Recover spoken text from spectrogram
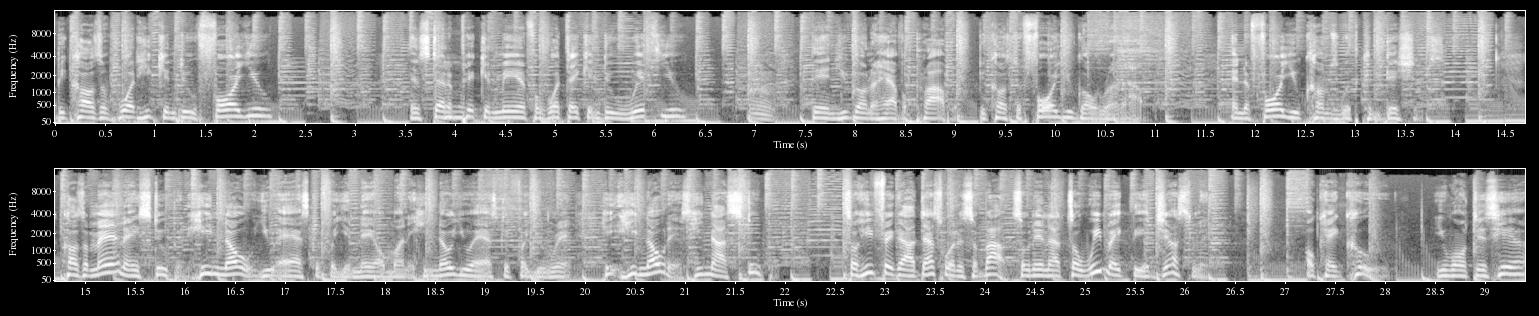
because of what he can do for you, instead of mm-hmm. picking men for what they can do with you, mm. then you're gonna have a problem because the for you gonna run out, and the for you comes with conditions. Cause a man ain't stupid. He know you asking for your nail money. He know you asking for your rent. He he know this. He not stupid. So he figure out that's what it's about. So then that, so we make the adjustment. Okay, cool. You want this here?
